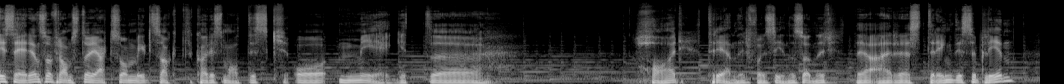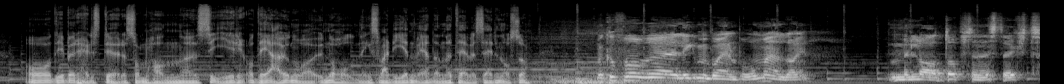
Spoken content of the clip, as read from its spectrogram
I serien så framstår Gjert som mildt sagt karismatisk og meget eh, hard trener for sine sønner. Det er streng disiplin, og de bør helst gjøre som han eh, sier, og det er jo noe av underholdningsverdien ved denne TV-serien også. Men hvorfor eh, ligger vi bare igjen på rommet hele dagen? Vi lader opp til neste økt.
